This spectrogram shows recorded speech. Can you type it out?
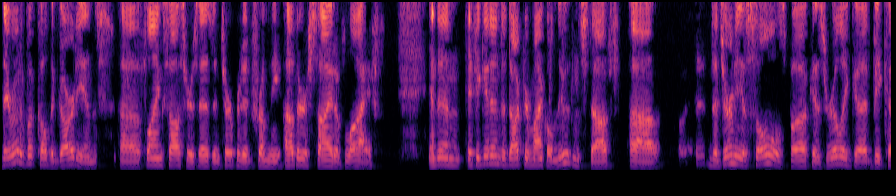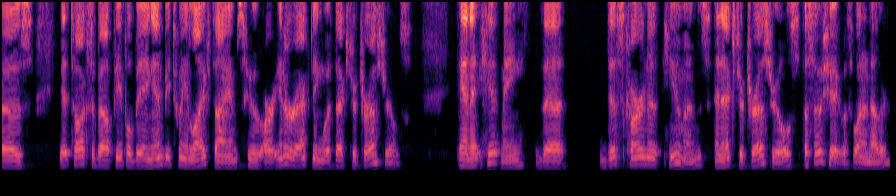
they wrote a book called The Guardians, uh, Flying Saucers as Interpreted from the Other Side of Life. And then if you get into Dr. Michael Newton stuff, uh, the Journey of Souls book is really good because it talks about people being in between lifetimes who are interacting with extraterrestrials. And it hit me that discarnate humans and extraterrestrials associate with one another.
